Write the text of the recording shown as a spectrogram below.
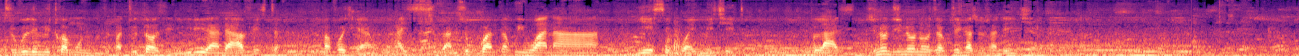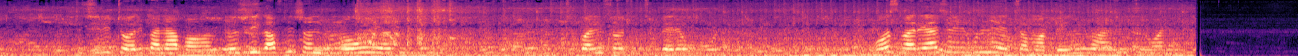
Tiri kulimitwa munhu kunze pa2000 iri andahavhesta pafodya yangu handisi kukwanisa kuiwana yese nguva imwe chete. Plus zvino ndinonodza kutenga zvinhu zvandeichida tichiri tori panapa tosvika futi so ndinouya tikwanise kuti tipere kubuda. Bcause mari yacho iri kunetsa mabhengi maanitiwana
